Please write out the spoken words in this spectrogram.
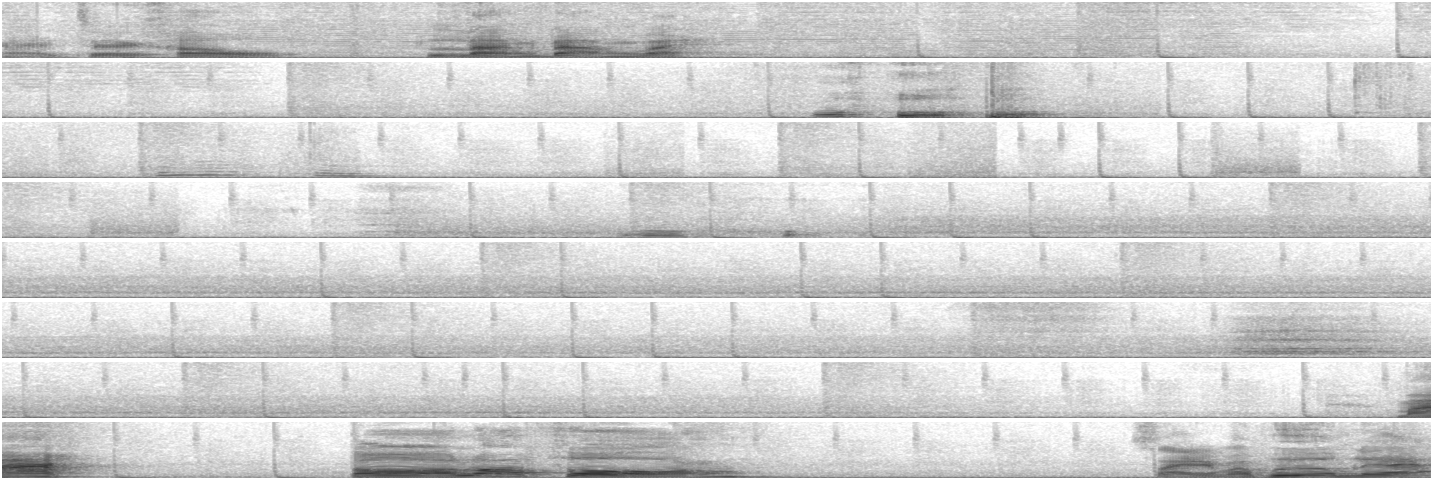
หายใจเข้า ลังดังไป โอ้โห โอ้โห มา ต่อรอบสอง ใส่มาเพิ่มแล้ว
